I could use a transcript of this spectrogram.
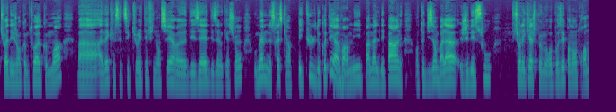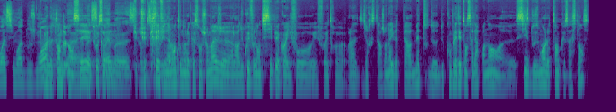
tu vois, des gens comme toi, comme moi, bah, avec cette sécurité financière des aides, des allocations, ou même ne serait-ce qu'un pécule de côté, mmh. avoir mis pas mal d'épargne en te disant, bah là, j'ai des sous sur lesquels je peux me reposer pendant 3 mois, 6 mois, 12 mois. le temps de lancer et bah, tout, quand même, tu, te crées finalement ton allocation chômage. Alors du coup, il faut l'anticiper, quoi. Il faut, il faut être, voilà, dire que cet argent-là, il va te permettre de, compléter ton salaire pendant 6-12 mois, le temps que ça se lance.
